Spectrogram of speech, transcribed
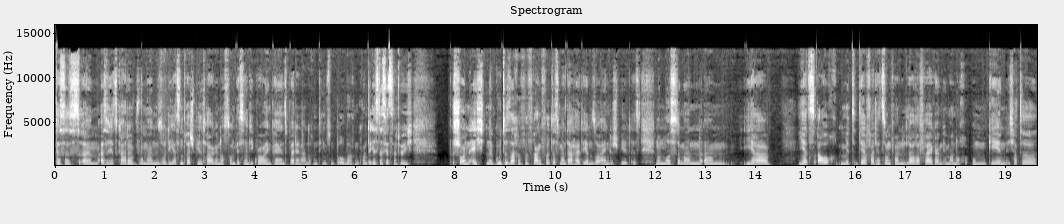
Das ist, ähm, also jetzt gerade, wo man so die ersten drei Spieltage noch so ein bisschen die Growing Pains bei den anderen Teams mit beobachten konnte, ist das jetzt natürlich schon echt eine gute Sache für Frankfurt, dass man da halt eben so eingespielt ist. Nun musste man ähm, ja jetzt auch mit der Verletzung von Laura Freigang immer noch umgehen. Ich hatte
